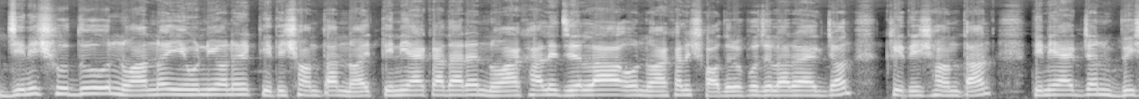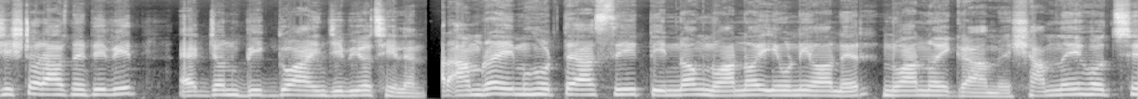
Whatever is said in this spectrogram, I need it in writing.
যিনি শুধু নোয়ান্ন ইউনিয়নের কৃতি সন্তান নয়, তিনি একাধারে নোয়াখালী জেলা ও নোয়াখালী সদর উপজেলারও একজন কৃতি সন্তান। তিনি একজন বিশিষ্ট রাজনীতিবিদ একজন বিজ্ঞ আইনজীবীও ছিলেন। আর আমরা এই মুহূর্তে আছি তিন নং নোয়ানয় ইউনিয়নের নোয়ানয় গ্রামে। সামনেই হচ্ছে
